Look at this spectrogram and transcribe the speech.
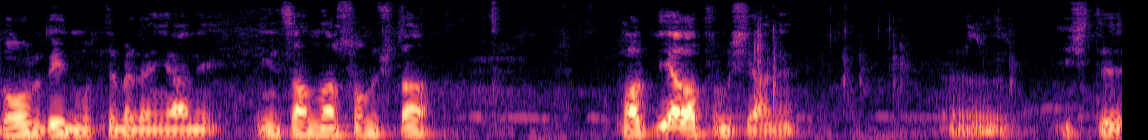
doğru değil muhtemelen. Yani insanlar sonuçta farklı yaratılmış yani. Ee, işte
